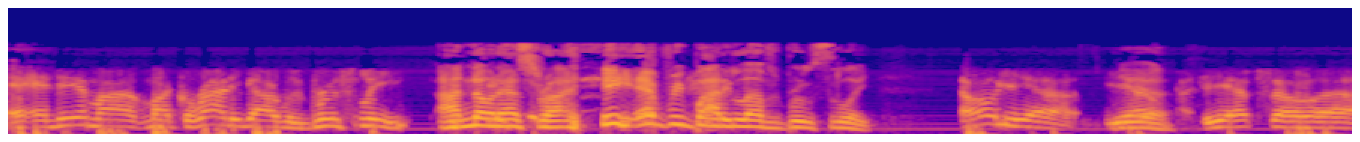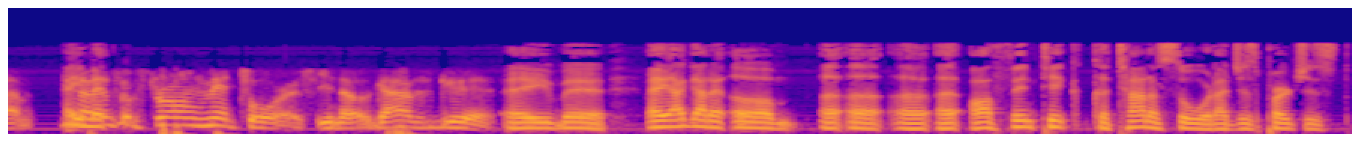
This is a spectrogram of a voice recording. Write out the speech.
and, then my, my karate guy was Bruce Lee. I know that's right. Everybody loves Bruce Lee. Oh yeah, yeah, yeah. So um, Hey, know, man- some strong mentors. You know, God is good. Amen. Hey, I got a um a, a, a, authentic katana sword I just purchased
